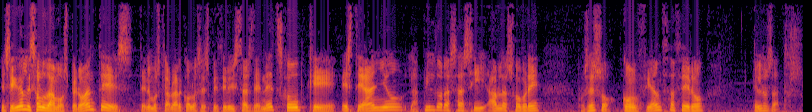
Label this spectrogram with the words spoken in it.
Enseguida les saludamos, pero antes tenemos que hablar con los especialistas de Netscope que este año la píldora SASI habla sobre, pues eso, confianza cero en los datos.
